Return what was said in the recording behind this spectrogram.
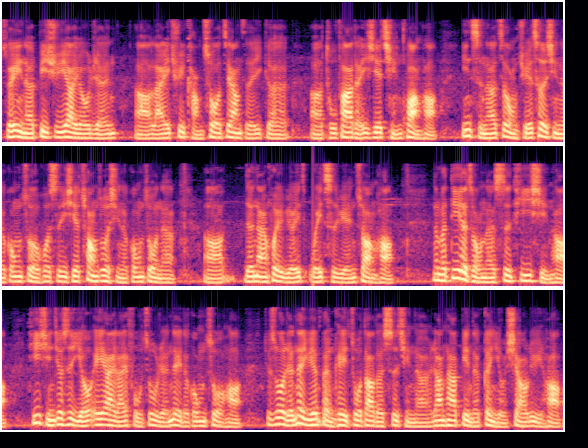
所以呢必须要由人啊来去扛错这样子的一个呃突发的一些情况哈。因此呢，这种决策型的工作或是一些创作型的工作呢，啊，仍然会维维持原状哈。那么第二种呢是梯形哈，梯形就是由 AI 来辅助人类的工作哈，就是说人类原本可以做到的事情呢，让它变得更有效率哈，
